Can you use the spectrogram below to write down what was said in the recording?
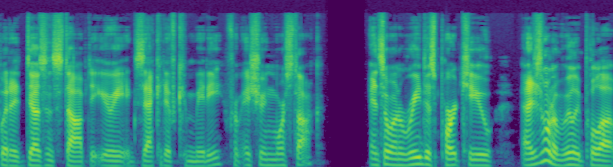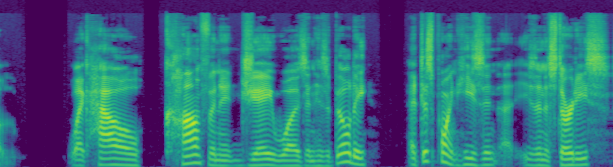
but it doesn't stop the Erie executive committee from issuing more stock. And so I want to read this part to you and I just want to really pull out like how confident Jay was in his ability. At this point, he's in uh, he's in his 30s,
